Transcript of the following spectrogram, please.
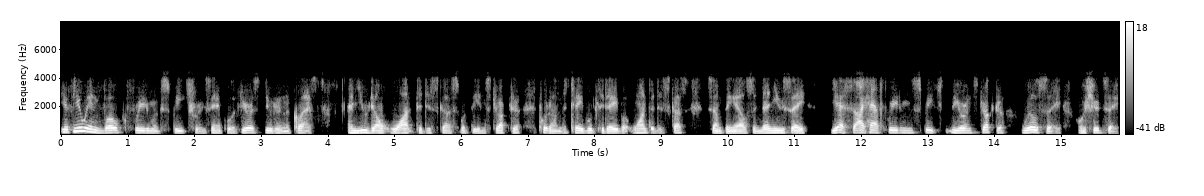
If you invoke freedom of speech, for example, if you're a student in a class and you don't want to discuss what the instructor put on the table today, but want to discuss something else, and then you say, Yes, I have freedom of speech. Your instructor will say or should say,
